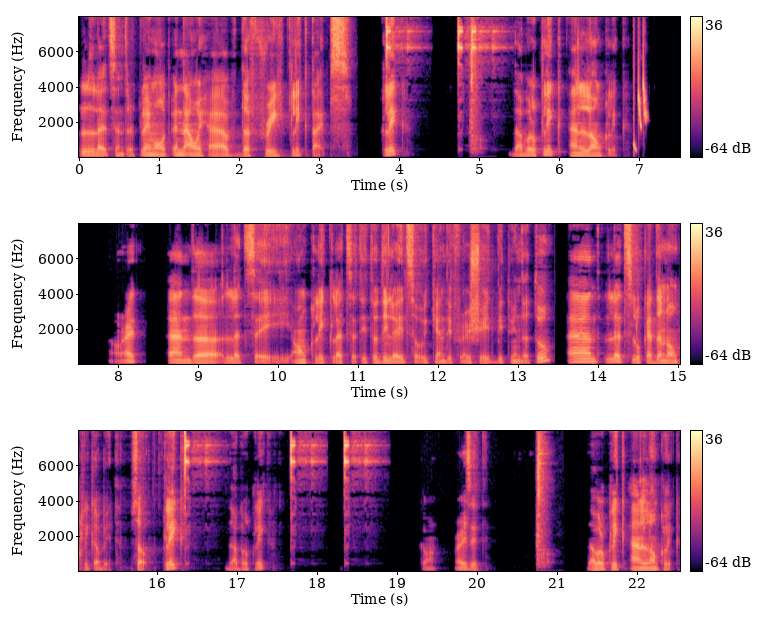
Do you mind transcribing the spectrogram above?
let's enter play mode. And now we have the three click types. Click, double click and long click. All right and uh, let's say on click let's set it to delayed so we can differentiate between the two and let's look at the non click a bit so click double click come on where is it double click and long click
